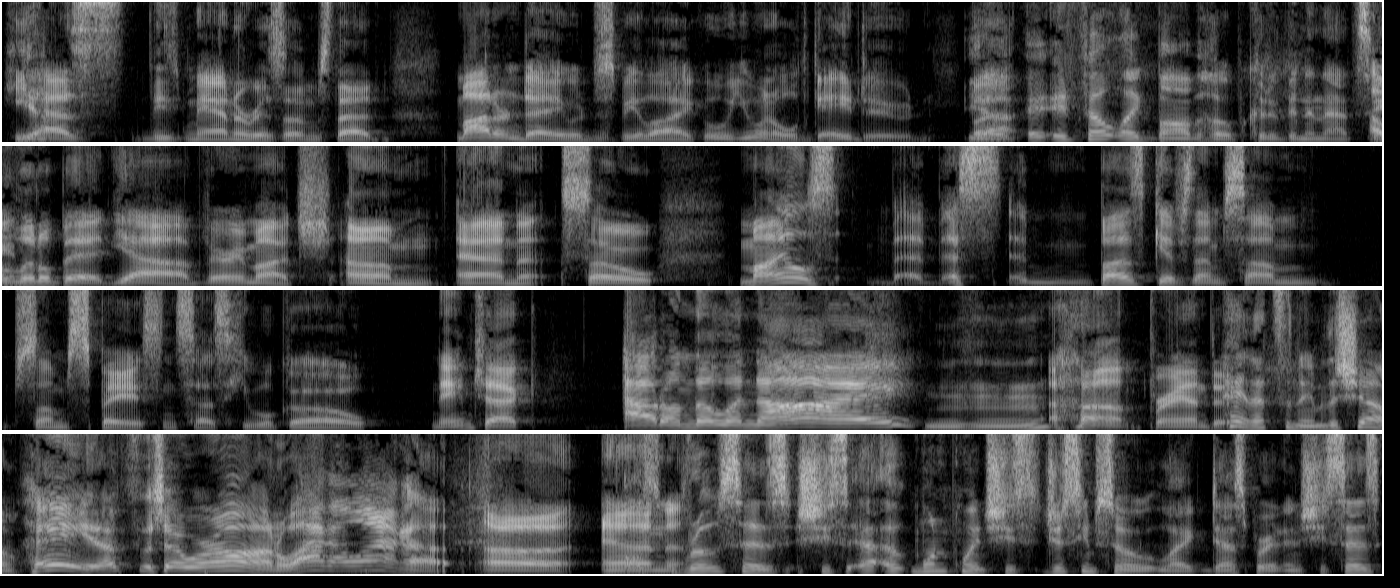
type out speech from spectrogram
he Yeah. has these mannerisms that modern day would just be like, Oh, you an old gay dude. Yeah, But- it, it felt like Bob Hope could have been in that scene. a little bit, yeah, very much. Um, and so Miles, uh, uh, Buzz gives them some some space and says he will go name check out on the lanai. Mm-hmm. Brandon. Hey, that's the name of the show. Hey, that's the show we're on. Waka waka. Uh, and Also, Rose says she's at one point she just seems so like desperate, and she says,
